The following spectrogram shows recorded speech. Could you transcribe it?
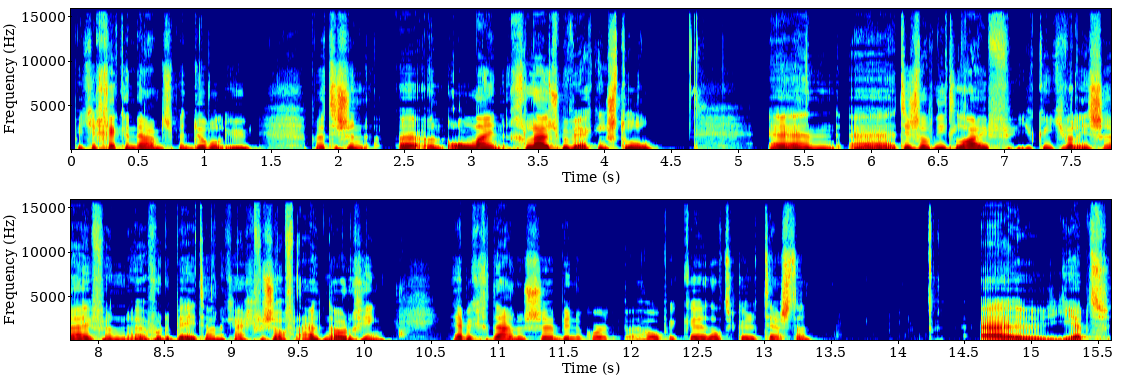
beetje een gekke naam, met dubbel U. Maar het is een, een online geluidsbewerkingstool. En het is nog niet live. Je kunt je wel inschrijven voor de beta. Dan krijg je vanzelf een uitnodiging. heb ik gedaan, dus binnenkort hoop ik dat te kunnen testen. Uh, je hebt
